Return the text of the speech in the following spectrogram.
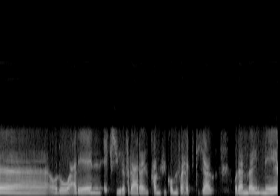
eh, og da er det en X-Y. For der kan ikke komme fra Heptekjær og den veien ned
